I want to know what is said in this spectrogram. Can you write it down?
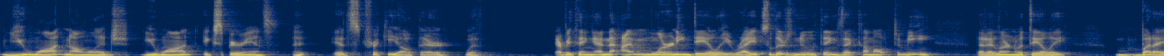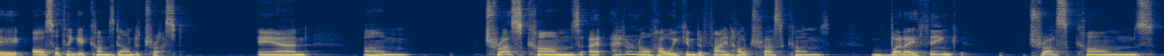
you want knowledge, you want experience. It, it's tricky out there with everything, and I'm learning daily, right? So there's new things that come out to me that I learn with daily, but I also think it comes down to trust, and um, trust comes. I, I don't know how we can define how trust comes, but I think trust comes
